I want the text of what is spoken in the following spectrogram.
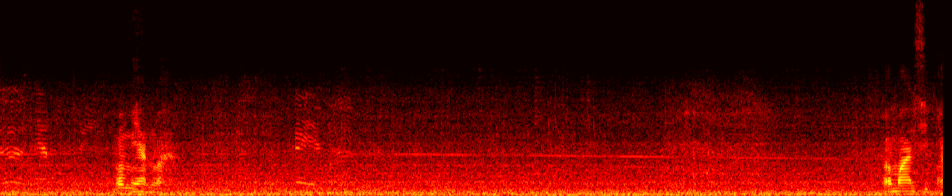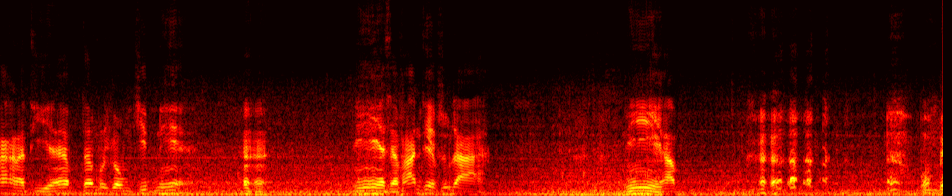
เออแทนว่าแมนว่ะ ใกล้มา ประมาณสิบห้านาทีนะครับท่านผู้ชมคลิปนี้ นี่สะพานเทพสุดา นี่ครับผมแม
